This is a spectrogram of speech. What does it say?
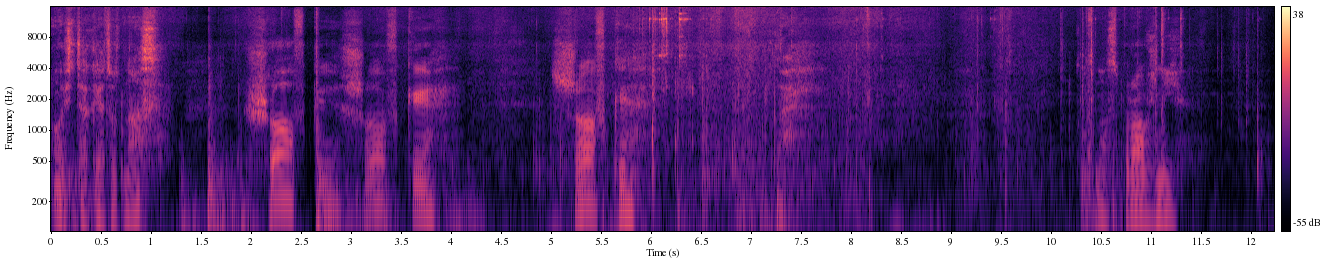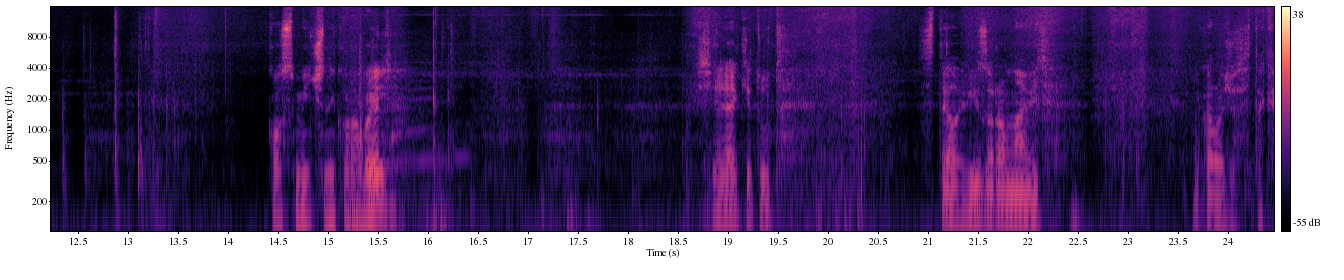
Ось таке тут у нас шовки, шовки, шовки. Тут у нас справжній космічний корабель. Всілякі тут з телевізором навіть. Ну, коротше, таке.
